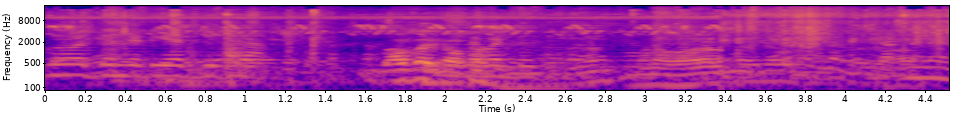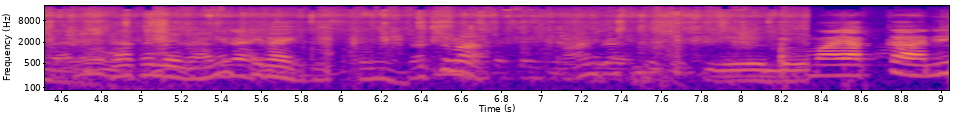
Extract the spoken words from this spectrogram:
గోవర్ధన్ రెడ్డి గారి బిడ్డ. మా అక్క అని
